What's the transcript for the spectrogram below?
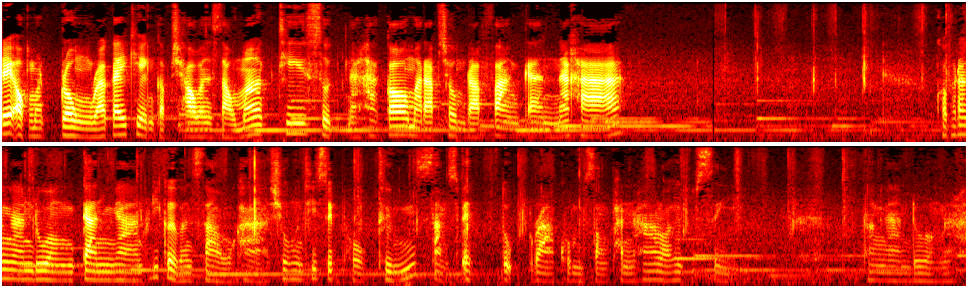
ได้ออกมาตรงและใกล้เคียงกับชาววันเสาร์มากที่สุดนะคะ ก็มารับชมรับฟังกันนะคะ ขอพลังงานดวงการงานผู้ที่เกิดวันเสาร์ค่ะ ช่วงวันที่ 16 ถึง 31 ตุลาคม 2564 พลังงานดวงนะค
